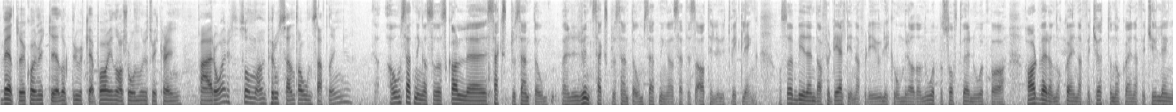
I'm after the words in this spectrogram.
Vet du hvor mye dere bruker på innovasjon og utvikling per år, som prosent av omsetning? Av omsetninga så skal 6 eh, av, rundt 6% av omsetninga settes av til utvikling. Og Så blir den da fordelt innenfor de ulike områdene. Noe på software, noe på hardware, og noe innenfor kjøtt og noe innenfor kylling.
